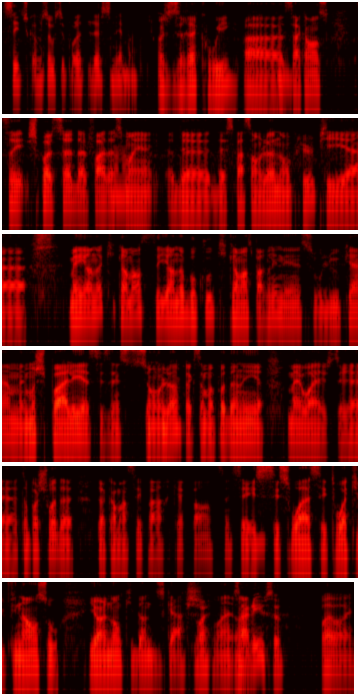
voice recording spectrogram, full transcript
C'est-tu comme ça aussi pour le, le cinéma? Ah, Je dirais que oui. Euh, Mm. Ça commence. Tu sais, je suis pas le seul de le faire de, Non, ce non. moyen, de, de cette façon-là non plus. Puis, euh, Mais il y en a qui commencent, il y en a beaucoup qui commencent par l'ENIS ou l'UCAM, mais moi, je suis pas allé à ces institutions-là, fait que ça m'a pas donné... euh, Mais ouais, je dirais, t'as pas le choix de, de commencer par quelque part, tu sais. C'est- C'est soit c'est toi qui le finances ou il y a un oncle qui donne du cash. Ouais, ouais. Ça arrive, ça. Ouais, ouais,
